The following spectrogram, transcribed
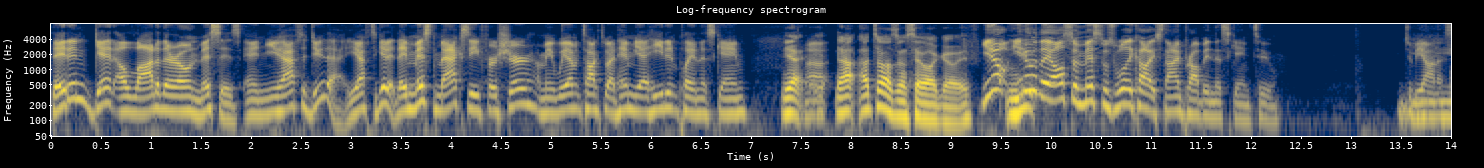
they didn't get a lot of their own misses, and you have to do that. You have to get it. They missed Maxi for sure. I mean, we haven't talked about him yet. He didn't play in this game. Yeah, now, that's what I was going to say while go. If You know, you, know who they also missed was Willie Cauley Stein probably in this game too. To be honest,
